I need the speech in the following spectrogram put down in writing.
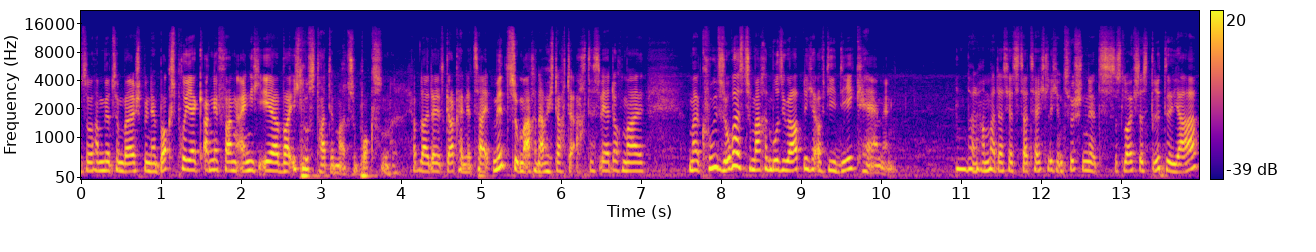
So haben wir zum Beispiel ein Boxprojekt angefangen, eigentlich eher, weil ich Lust hatte, mal zu boxen. Ich habe leider jetzt gar keine Zeit mitzumachen, aber ich dachte, ach, das wäre doch mal, mal cool, sowas zu machen, wo sie überhaupt nicht auf die Idee kämen. Und dann haben wir das jetzt tatsächlich inzwischen, jetzt, das läuft das dritte Jahr.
